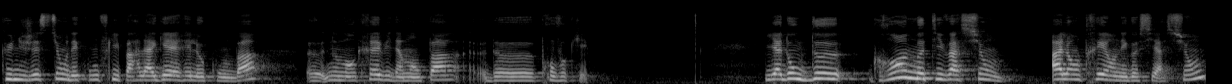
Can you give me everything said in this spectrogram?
qu'une gestion des conflits par la guerre et le combat euh, ne manquerait évidemment pas de provoquer. Il y a donc deux grandes motivations à l'entrée en négociation.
